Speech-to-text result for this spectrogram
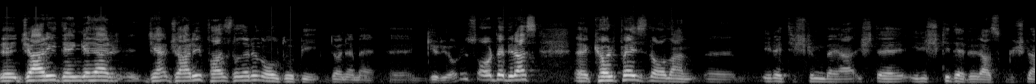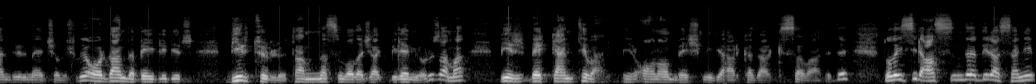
Ve cari dengeler, cari fazlaların olduğu bir döneme e, giriyoruz. Orada biraz e, körfezle olan iletişim veya işte ilişki de biraz güçlendirilmeye çalışılıyor. Oradan da belli bir bir türlü tam nasıl olacak bilemiyoruz ama bir beklenti var. Bir 10-15 milyar kadar kısa vadede. Dolayısıyla aslında biraz hani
